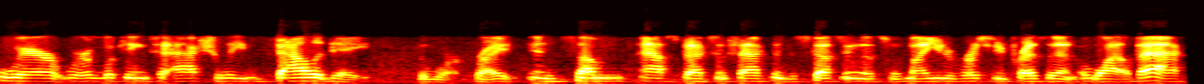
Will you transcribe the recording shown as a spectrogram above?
where we're looking to actually validate the work, right? In some aspects, in fact, in discussing this with my university president a while back,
